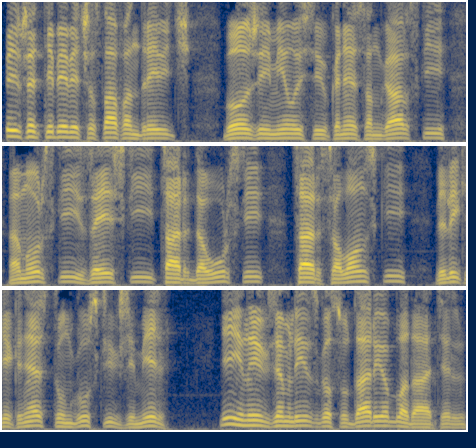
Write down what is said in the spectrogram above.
Пишет тебе Вячеслав Андреевич, Божьей милостью князь Ангарский, Амурский, Изейский, царь Даурский, царь Солонский, великий князь Тунгусских земель и иных землиц государь и обладатель.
